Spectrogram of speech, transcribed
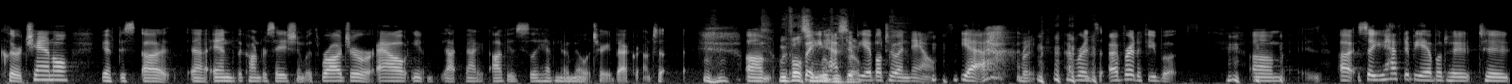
clear channel. You have to uh, uh end the conversation with Roger or out. You know, I, I obviously have no military background, so Mm-hmm. Um, We've all but you have to though. be able to announce. Yeah, right. I've read I've read a few books. Um, uh, so you have to be able to to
